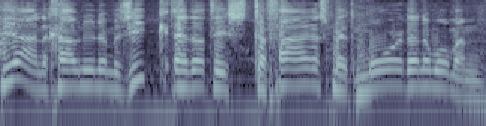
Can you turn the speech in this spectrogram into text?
Ja, en dan gaan we nu naar muziek en dat is Tavares met More Than a Woman.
